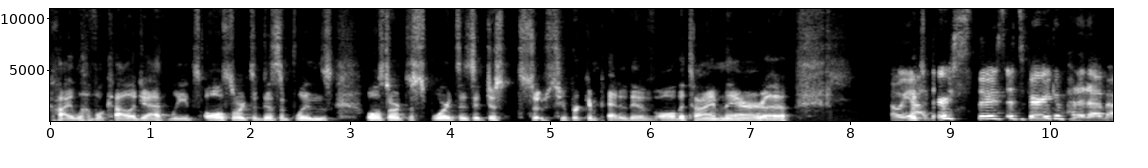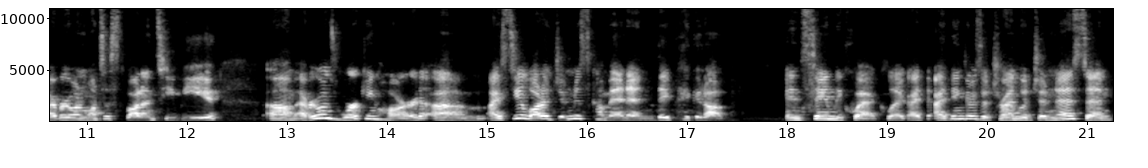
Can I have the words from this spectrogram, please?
high level college athletes, all sorts of disciplines, all sorts of sports. Is it just so super competitive all the time there? Uh, oh yeah, there's there's it's very competitive. Everyone wants a spot on TV. Um, everyone's working hard. Um, I see a lot of gymnasts come in and they pick it up insanely quick. Like I, th- I think there's a trend with gymnasts and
